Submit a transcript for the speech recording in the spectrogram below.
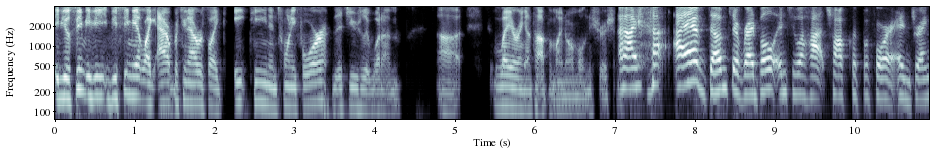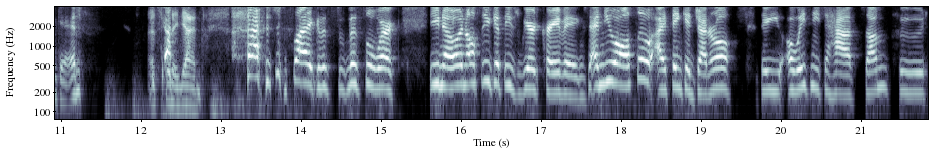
if you'll see me if you, if you see me at like hour between hours like 18 and 24. That's usually what I'm uh, layering on top of my normal nutrition. I I have dumped a Red Bull into a hot chocolate before and drank it. That's pretty good. it's just like this this will work, you know. And also, you get these weird cravings, and you also, I think, in general, that you always need to have some food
